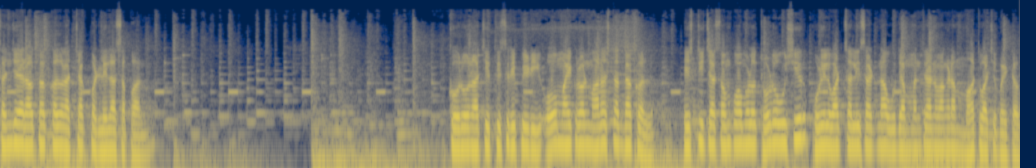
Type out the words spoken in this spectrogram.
संजय राऊता कल रातच्याक पडलेला सपान. कोरोनाची तिसरी पिढी ओ मायक्रॉन महाराष्ट्रात दाखल. एस टीच्या संपामुळे थोडं उशीर पुढील वाटचालीसाठी उद्या मंत्र्यांवांगडा महत्वाची बैठक.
